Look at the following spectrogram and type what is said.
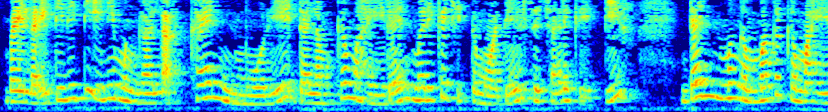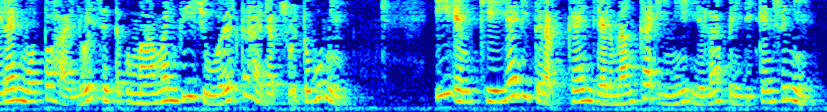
Baiklah, aktiviti ini menggalakkan murid dalam kemahiran mereka cipta model secara kreatif dan mengembangkan kemahiran motor halus serta pemahaman visual terhadap struktur bumi. EMK yang diterapkan di dalam langkah ini ialah pendidikan seni.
